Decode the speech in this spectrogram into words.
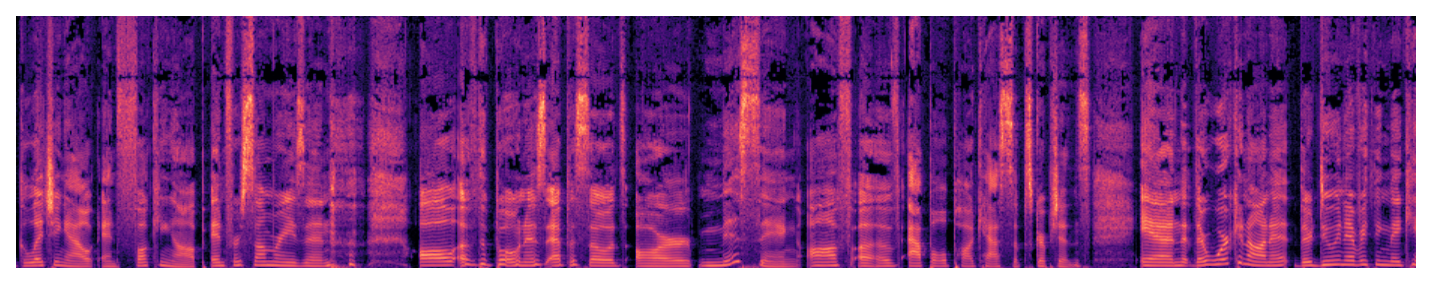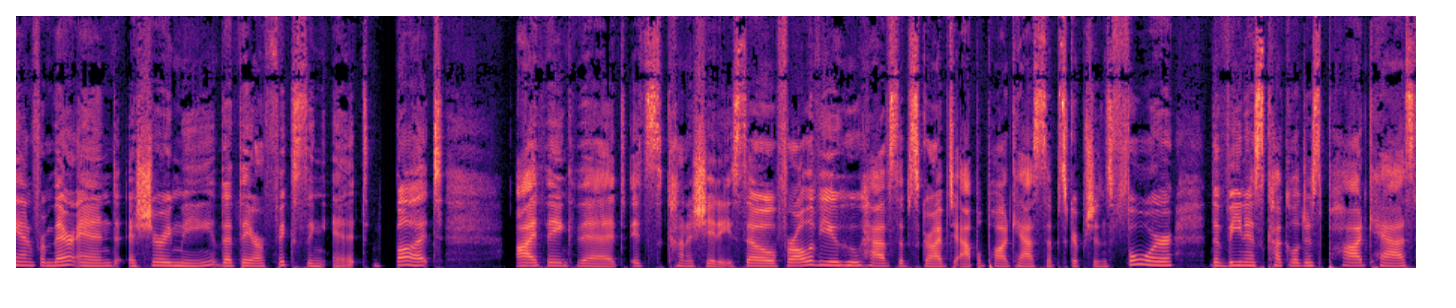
glitching out and fucking up. And for some reason, all of the bonus episodes are missing off of Apple Podcast subscriptions. And they're working on it. They're doing everything they can from their end, assuring me that they are fixing it. But I think that it's kind of shitty. So, for all of you who have subscribed to Apple Podcast subscriptions for the Venus Cuckoldress podcast,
